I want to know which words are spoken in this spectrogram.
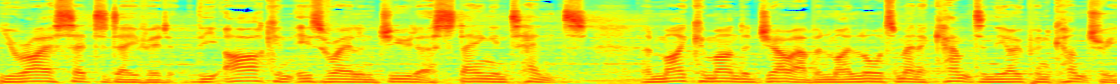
Uriah said to David, The ark and Israel and Judah are staying in tents, and my commander Joab and my lord's men are camped in the open country.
